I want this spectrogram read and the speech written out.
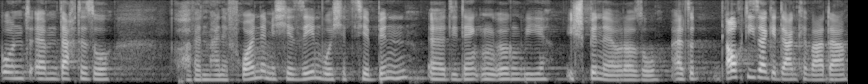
und ähm, dachte so, oh, wenn meine Freunde mich hier sehen, wo ich jetzt hier bin, äh, die denken irgendwie, ich spinne oder so. Also auch dieser Gedanke war da.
